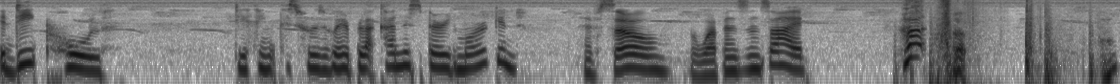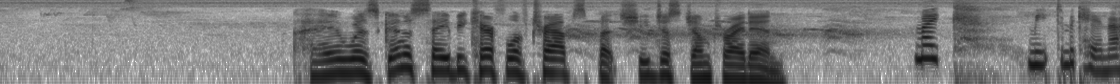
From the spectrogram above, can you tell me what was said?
A deep hole. Do you think this was where Black Annis buried Morgan? If so, the weapon's inside. I was gonna say be careful of traps, but she just jumped right in. Mike, meet McKenna.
